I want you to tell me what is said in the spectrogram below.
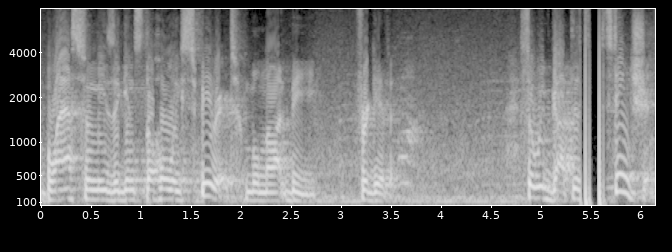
blasphemies against the Holy Spirit will not be forgiven. So we've got this distinction.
